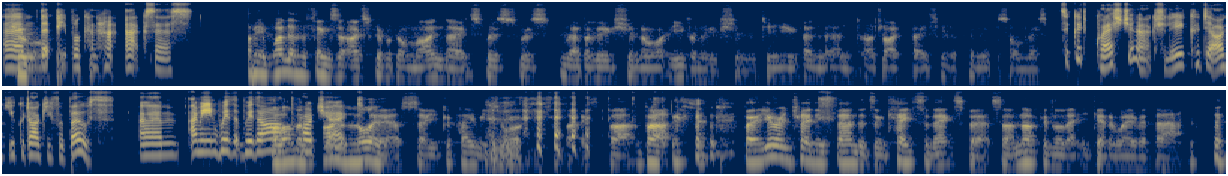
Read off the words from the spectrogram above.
um, Sure. that people can ha- access. I mean, one of the things that I scribbled on my notes was was revolution or evolution. Do you and and I'd like both your opinions on this. It's a good question, actually. Could argue, you could argue for both. Um, I mean, with with our Well, I'm a, project, I'm a lawyer, so you could pay me to argue for both. But but but you're in trading standards, and Kate's an expert, so I'm not going to let you get away with that.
